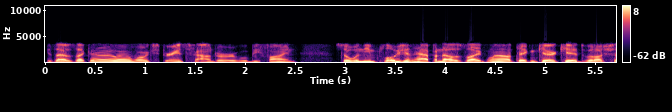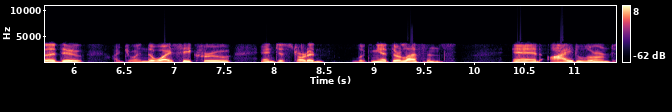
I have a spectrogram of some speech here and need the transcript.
because I was like, oh, well, we're an experienced founder, we'll be fine. So when the implosion happened, I was like, well, taking care of kids, what else should I do? I joined the YC crew and just started looking at their lessons. And I learned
